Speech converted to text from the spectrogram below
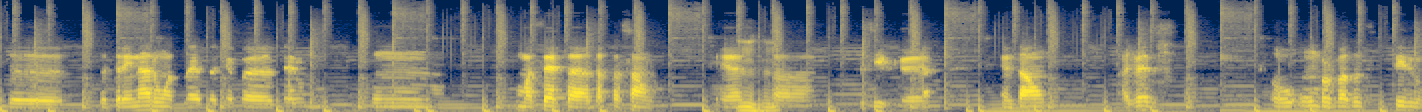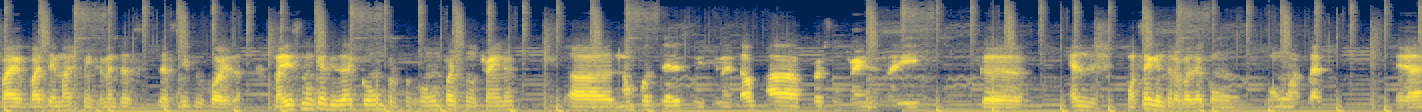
de, de, treinar um atleta que é para ter um, um, uma certa adaptação é, uhum. uh. Então, às vezes, um preparador físico vai, vai ter mais conhecimento desse, desse, tipo de coisa. Mas isso não quer dizer que um, um personal trainer uh, não pode ter esse conhecimento. Há personal trainers aí que eles conseguem trabalhar com, com um atleta é,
